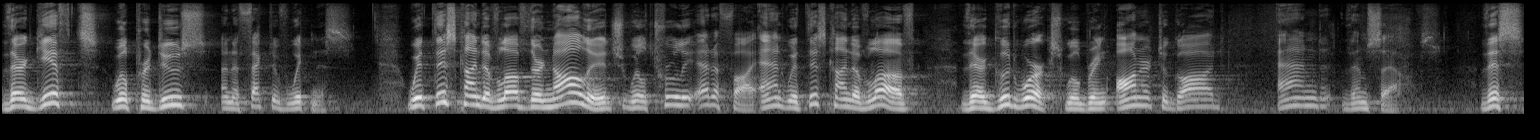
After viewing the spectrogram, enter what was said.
their gifts will produce an effective witness. With this kind of love, their knowledge will truly edify. And with this kind of love, their good works will bring honor to God and themselves. This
